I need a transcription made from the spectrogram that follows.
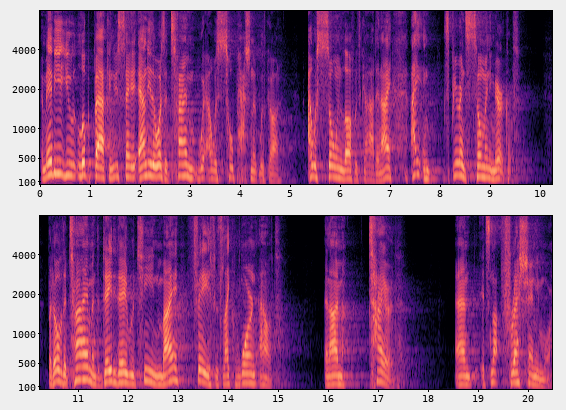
And maybe you look back and you say, Andy, there was a time where I was so passionate with God. I was so in love with God and I, I experienced so many miracles. But over the time and the day to day routine, my faith is like worn out. And I'm tired. And it's not fresh anymore.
